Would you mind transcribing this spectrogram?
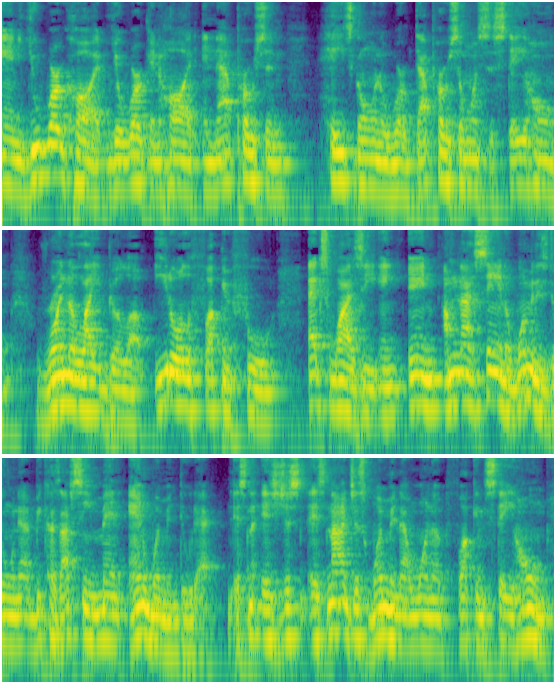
and you work hard, you're working hard, and that person hates going to work, that person wants to stay home, run the light bill up, eat all the fucking food, XYZ. And, and I'm not saying a woman is doing that because I've seen men and women do that. It's not, it's just it's not just women that want to fucking stay home.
